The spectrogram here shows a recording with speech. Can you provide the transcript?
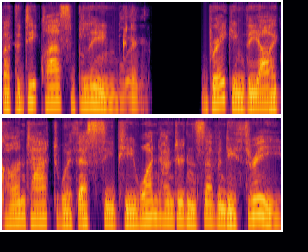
But the D-class blinked, Bling. Breaking the eye contact with SCP-173,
